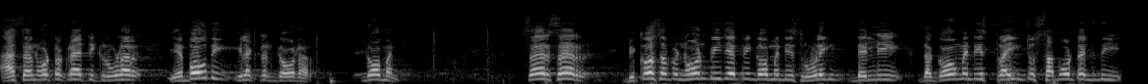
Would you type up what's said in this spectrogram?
as an autocratic ruler above the elected governor, government. Sir, sir, because of a non-BJP government is ruling Delhi, the government is trying to sabotage the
